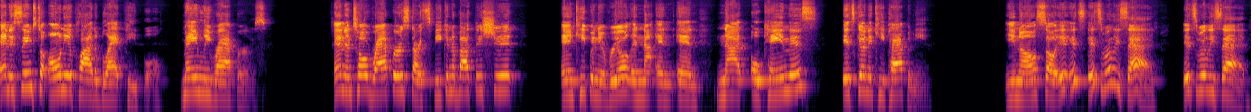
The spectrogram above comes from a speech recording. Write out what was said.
And it seems to only apply to black people, mainly rappers. And until rappers start speaking about this shit and keeping it real and not and and not okaying this, it's gonna keep happening. You know, so it, it's it's really sad. It's really sad.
